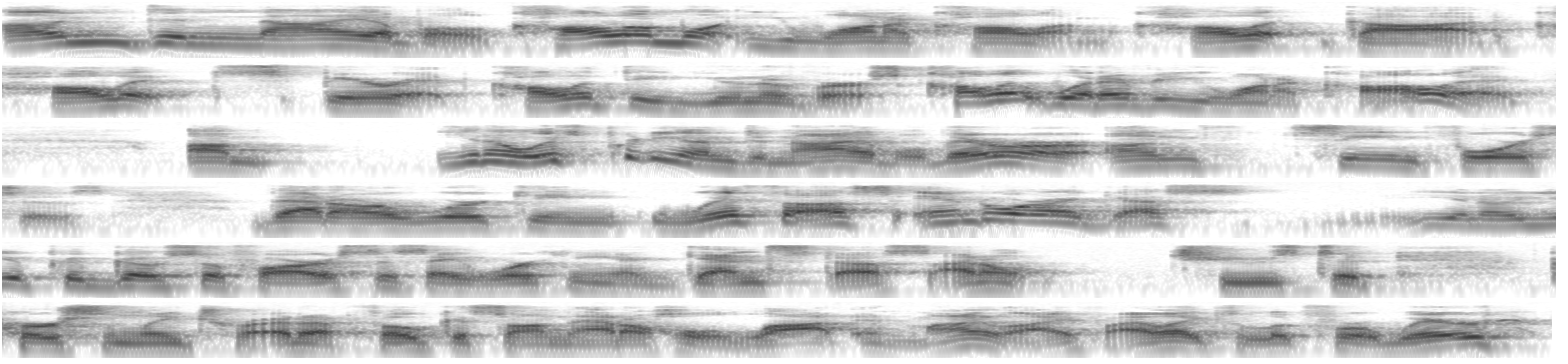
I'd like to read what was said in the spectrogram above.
undeniable call them what you want to call them call it god call it spirit call it the universe call it whatever you want to call it um, you know it's pretty undeniable there are unseen forces that are working with us and or i guess you know, you could go so far as to say working against us. I don't choose to personally try to focus on that a whole lot in my life. I like to look for where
